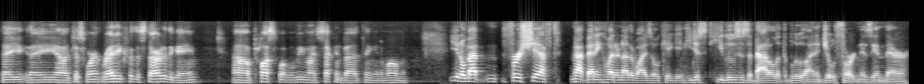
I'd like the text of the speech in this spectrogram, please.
they they uh, just weren't ready for the start of the game. Uh, plus, what will be my second bad thing in a moment. You know, Matt first shift, Matt Benning, who had an otherwise okay game, he just he loses a battle at the blue line, and Joe Thornton is in there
